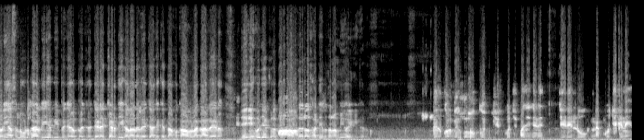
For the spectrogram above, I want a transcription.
ਦੁਨੀਆ ਸਲੂਟ ਕਰ ਰਹੀ ਹੈ ਵੀ ਜਿਹੜੇ ਚੜ੍ਹਦੀ ਕਲਾ ਦੇ ਵਿੱਚ ਅੱਜ ਕਿਦਾਂ ਮੁਕਾਬਲਾ ਕਰ ਰਹੇ ਨੇ ਜੇ ਇਹੋ ਜਿਹੇ ਕੰਮ ਦੇ ਨਾਲ ਸਾਡੀ ਬਦਨਾਮੀ ਹੋਏਗੀ ਫਿਰ। ਬਿਲਕੁਲ ਬਿਲਕੁਲ। ਉਹ ਕੁਝ ਕੁਝ ਭਾਜੀ ਜਿਹੜੇ ਜਿਹੜੇ ਲੋਕ ਨਾ ਕੁਝ ਕਿ ਨੇ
